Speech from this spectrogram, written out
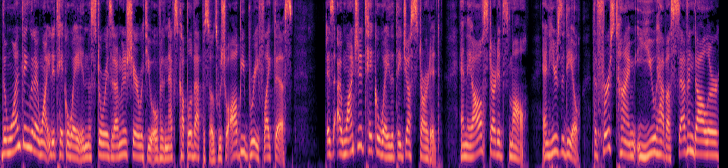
The one thing that I want you to take away in the stories that I'm going to share with you over the next couple of episodes, which will all be brief like this, is I want you to take away that they just started and they all started small. And here's the deal. The first time you have a $7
